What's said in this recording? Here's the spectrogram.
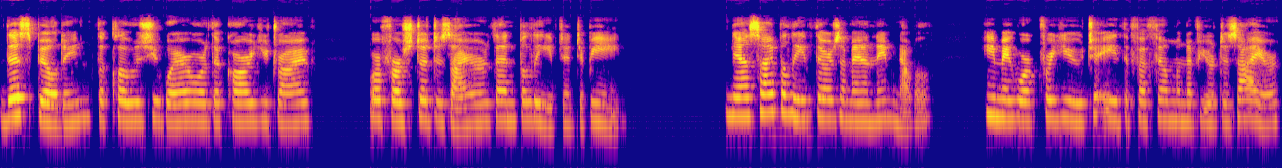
This building, the clothes you wear, or the car you drive, were first a desire, then believed into being. Yes, I believe there is a man named Neville. He may work for you to aid the fulfillment of your desire,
